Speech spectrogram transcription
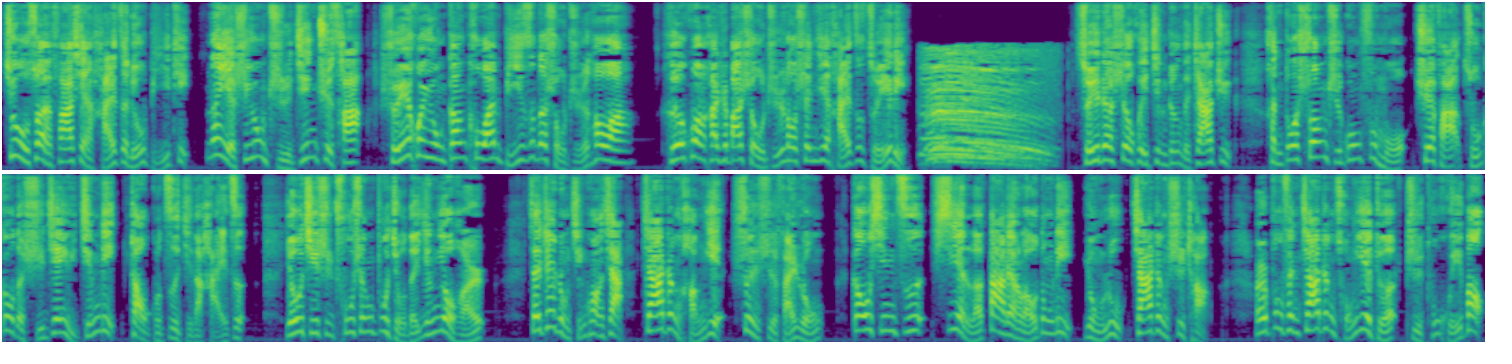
就算发现孩子流鼻涕，那也是用纸巾去擦，谁会用刚抠完鼻子的手指头啊？何况还是把手指头伸进孩子嘴里。随着社会竞争的加剧，很多双职工父母缺乏足够的时间与精力照顾自己的孩子，尤其是出生不久的婴幼儿。在这种情况下，家政行业顺势繁荣，高薪资吸引了大量劳动力涌入家政市场，而部分家政从业者只图回报，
